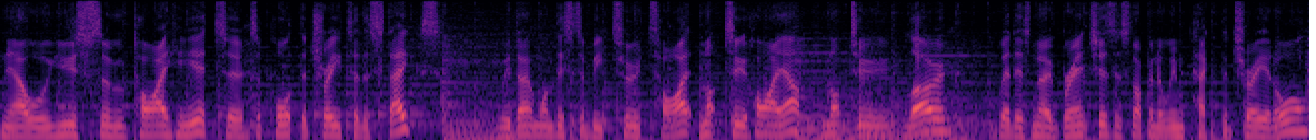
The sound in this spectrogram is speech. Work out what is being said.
Now we'll use some tie here to support the tree to the stakes. We don't want this to be too tight, not too high up, not too low. Where there's no branches, it's not going to impact the tree at all.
